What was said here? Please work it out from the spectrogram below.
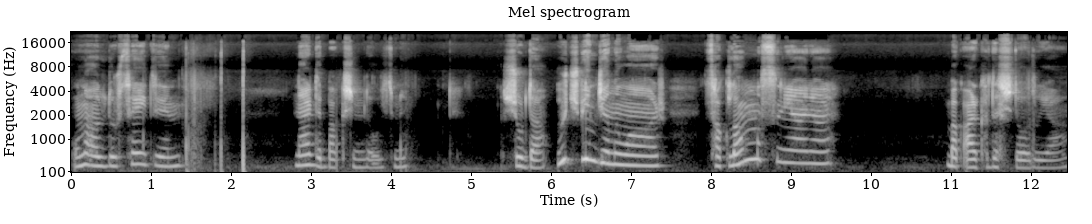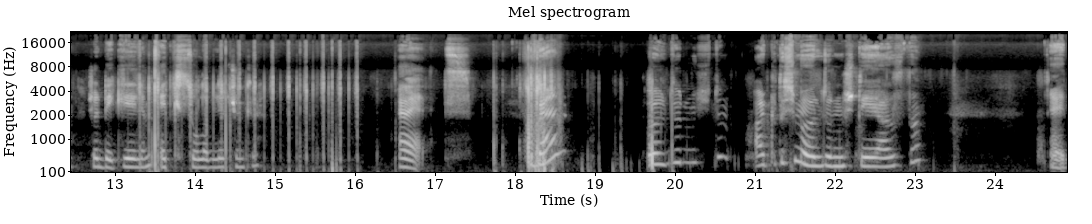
Onu öldürseydin. Nerede bak şimdi ultimate? Şurada. 3000 canı var. Saklanmasın yani. Bak arkadaş doğdu ya. Şöyle bekleyelim. Etkisi olabilir çünkü. Evet. Ben öldürmüştüm. Arkadaşım öldürmüş diye yazdım. Evet.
